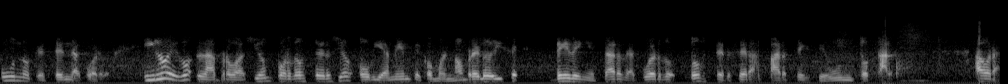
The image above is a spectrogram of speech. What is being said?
uno que estén de acuerdo. Y luego la aprobación por dos tercios, obviamente, como el nombre lo dice, deben estar de acuerdo dos terceras partes de un total. Ahora,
